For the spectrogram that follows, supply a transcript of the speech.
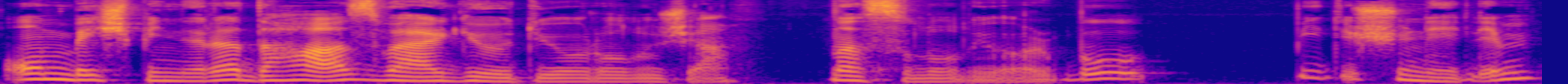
15 bin lira daha az vergi ödüyor olacağım. Nasıl oluyor bu? Bir düşünelim.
